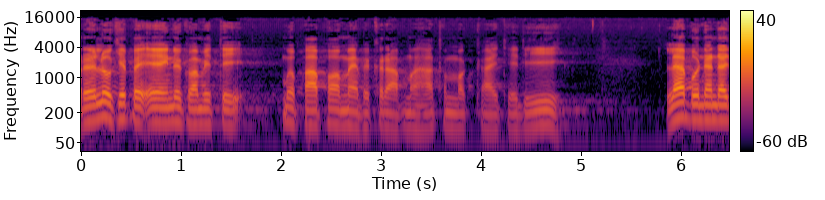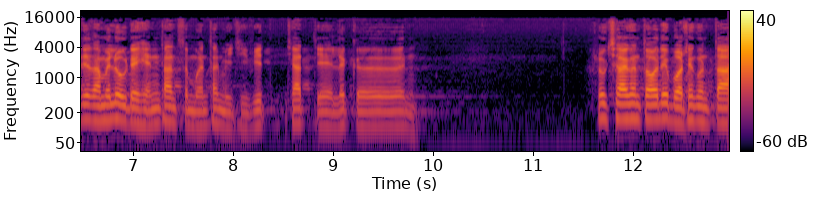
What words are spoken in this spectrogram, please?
หรือลูกคิดไปเองด้วยความปิติเมื่อพาพ่อแม่ไปกราบมหาธรรมกายเจดีย์ และบุญนันใดที่ทำให้ลูกได้เห็นท่านเสมือนท่านมีชีวิต ชัดเจนเหลือเกิน ลูกชายคนโตได้บทให้คุณตา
